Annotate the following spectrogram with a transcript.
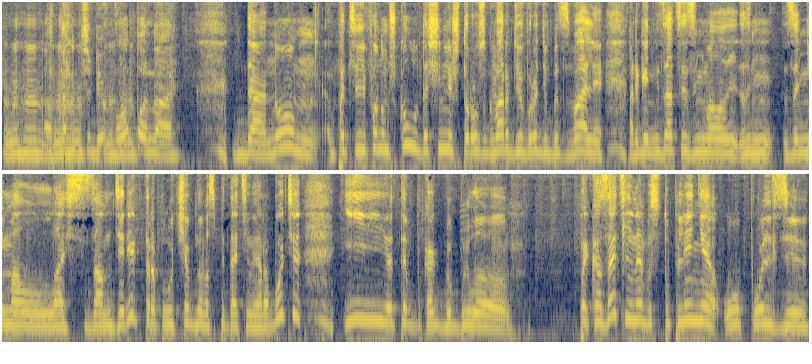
А там тебе опа-на. Да, но по телефонам школы уточнили, что Росгвардию вроде бы звали. Организация занимала, зани- занималась замдиректора по учебно-воспитательной работе, и это как бы было показательное выступление о пользе,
